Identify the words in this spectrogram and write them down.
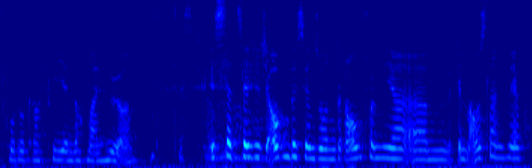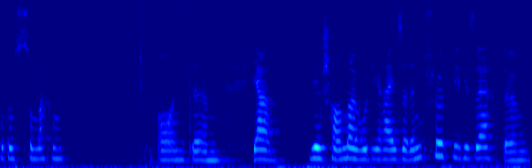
Fotografie nochmal höher. Ist tatsächlich auch, auch, ein bisschen so ein Traum von mir, ähm, im Ausland mehr Fotos zu machen. Und ähm, ja, wir schauen mal, wo die Reise hinführt. Wie gesagt, ähm,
